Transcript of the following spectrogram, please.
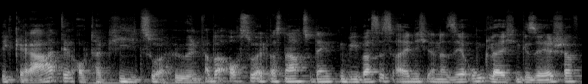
den Grad der Autarkie zu erhöhen. Aber auch so etwas nachzudenken wie, was ist eigentlich in einer sehr ungleichen Gesellschaft,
